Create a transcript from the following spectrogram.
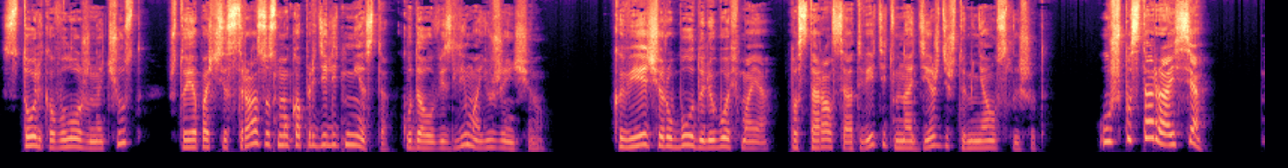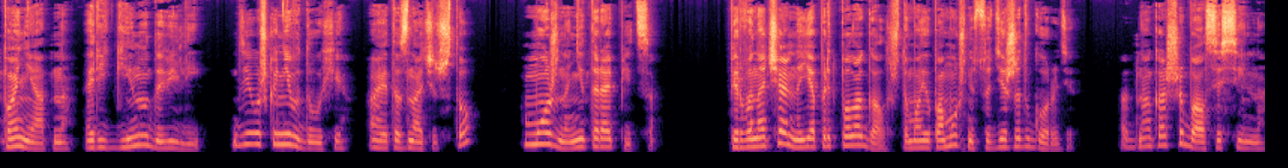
столько вложено чувств, что я почти сразу смог определить место, куда увезли мою женщину. «К вечеру буду, любовь моя», – постарался ответить в надежде, что меня услышат. «Уж постарайся!» «Понятно. Регину довели. Девушка не в духе. А это значит что? Можно не торопиться. Первоначально я предполагал, что мою помощницу держат в городе. Однако ошибался сильно.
